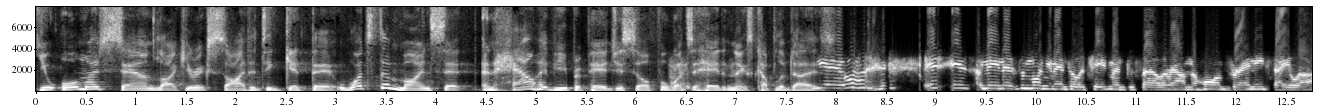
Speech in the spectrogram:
you almost sound like you're excited to get there. What's the mindset, and how have you prepared yourself for what's ahead in the next couple of days? Yeah, well, it is. I mean, it's a monumental achievement to sail around the Horn for any sailor.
